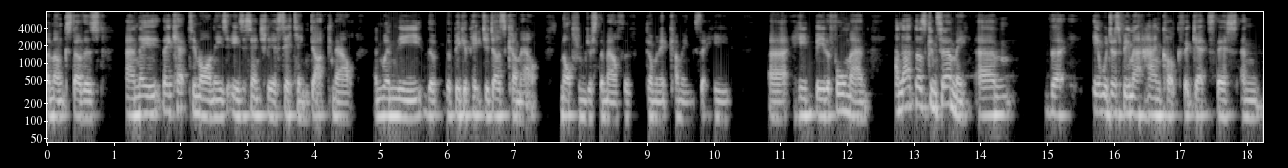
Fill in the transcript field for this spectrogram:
amongst others. and they they kept him on. He's he's essentially a sitting duck now. And when the the, the bigger picture does come out, not from just the mouth of Dominic Cummings, that he uh, he'd be the full man, and that does concern me. Um, that it would just be Matt Hancock that gets this, and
